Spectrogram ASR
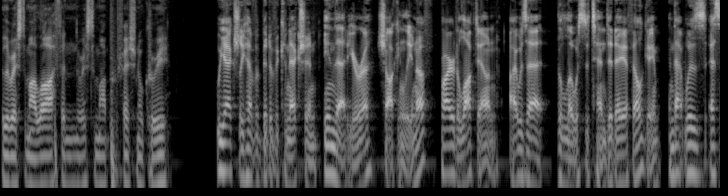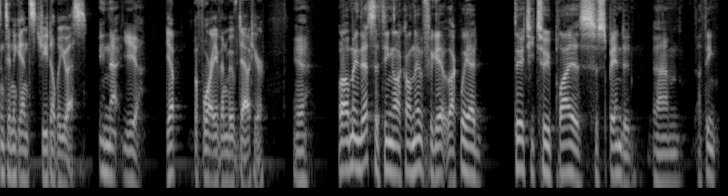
for the rest of my life and the rest of my professional career we actually have a bit of a connection in that era, shockingly enough. Prior to lockdown, I was at the lowest attended AFL game, and that was Essendon against GWS. In that year? Yep, before I even moved out here. Yeah. Well, I mean, that's the thing. Like, I'll never forget, like, we had 32 players suspended. Um, I think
